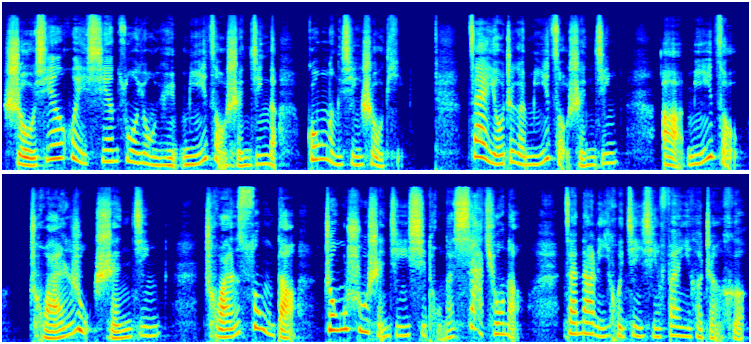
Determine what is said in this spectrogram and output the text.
首先会先作用于迷走神经的功能性受体，再由这个迷走神经啊迷走传入神经，传送到中枢神经系统的下丘脑，在那里会进行翻译和整合，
